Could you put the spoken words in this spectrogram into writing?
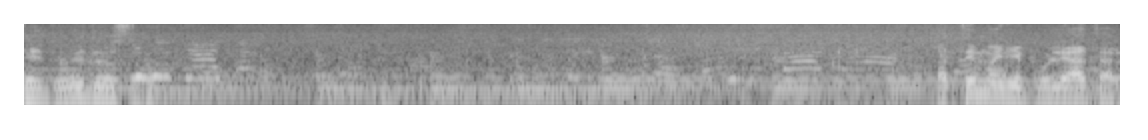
Иду, иду. А ты манипулятор.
